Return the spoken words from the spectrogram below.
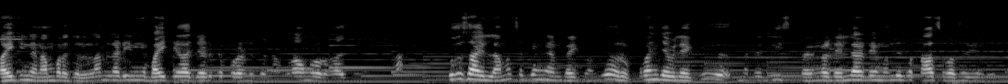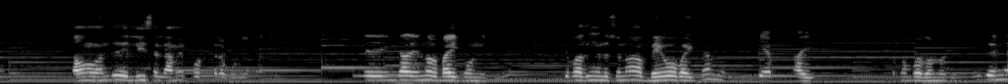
பைக்கின் நம்பரை சொல்லலாம். இல்லாட்டி நீங்கள் பைக் ஏதாச்சும் எடுக்க போறேன்னு சொன்னா கூட அவங்களோட புதுசாக இல்லாமல் செகண்ட் ஹேண்ட் பைக் வந்து ஒரு குறைஞ்ச விலைக்கு மற்ற லீஸ் எங்கள்ட்ட எல்லா டைம் வந்து இப்போ காசு வசதிகள் இருக்காங்க. அவங்க வந்து லீஸ் எல்லாமே போட்டு தரக்கூடிய மாதிரி. இங்கே இன்னொரு பைக் ஒன்று இது பார்த்தீங்கன்னு சொன்னால் பெவோ பைக் தான் பிஎஃப்ஐ பத்தொம்பது தொண்ணூற்றி. இது என்ன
